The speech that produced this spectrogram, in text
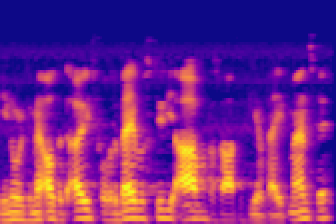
Die nodigde mij altijd uit voor de bijbelstudieavond. Er zaten vier, vijf mensen.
